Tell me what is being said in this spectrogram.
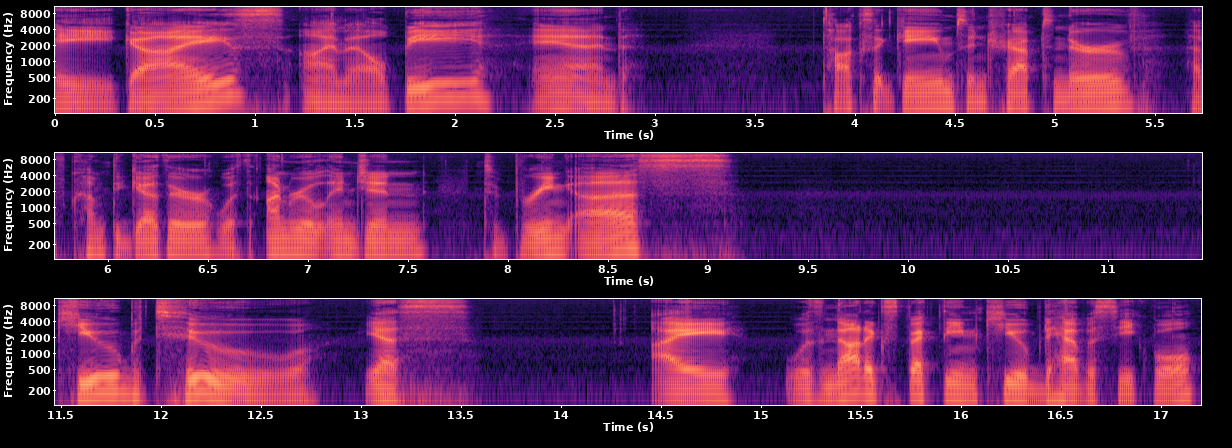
Hey guys, I'm LB, and... Toxic Games and Trapped Nerve have come together with Unreal Engine to bring us... Cube 2! Yes. I was not expecting Cube to have a sequel.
